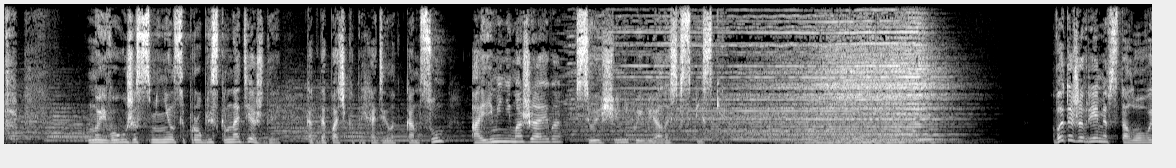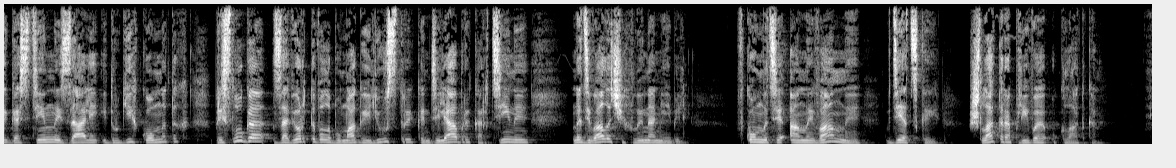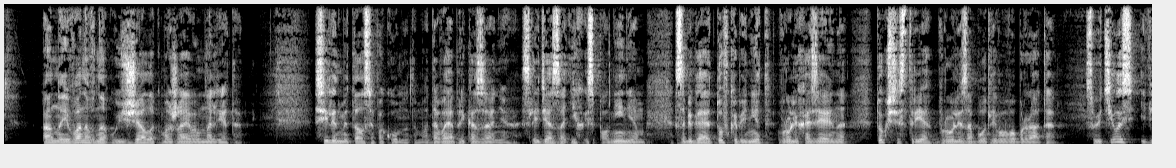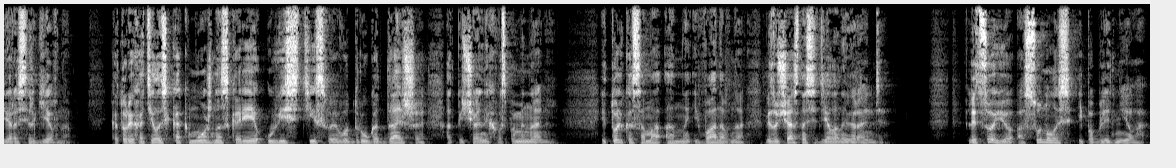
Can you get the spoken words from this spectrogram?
Но его ужас сменился проблеском надежды, когда пачка приходила к концу – а имени Можаева все еще не появлялось в списке. Же время в столовой, гостиной, зале и других комнатах прислуга завертывала бумагой люстры, канделябры, картины, надевала чехлы на мебель. В комнате Анны Ивановны, в детской, шла торопливая укладка. Анна Ивановна уезжала к Можаевым на лето. Силин метался по комнатам, отдавая приказания, следя за их исполнением, забегая то в кабинет в роли хозяина, то к сестре в роли заботливого брата. Суетилась и Вера Сергеевна, которой хотелось как можно скорее увести своего друга дальше от печальных воспоминаний. И только сама Анна Ивановна безучастно сидела на веранде. Лицо ее осунулось и побледнело.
